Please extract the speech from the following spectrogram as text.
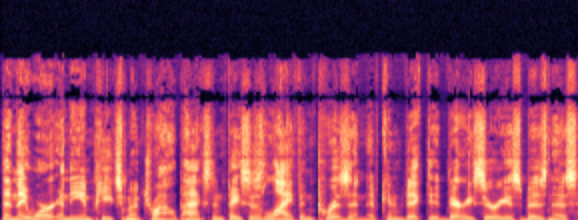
than they were in the impeachment trial. Paxton faces life in prison if convicted. Very serious business.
